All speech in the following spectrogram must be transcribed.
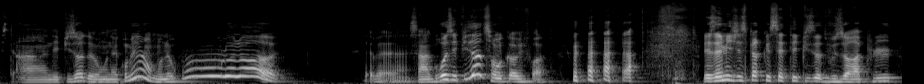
c'était un épisode, on a combien? On a... Ouh là là eh ben, C'est un gros épisode ça encore une fois. les amis, j'espère que cet épisode vous aura plu.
